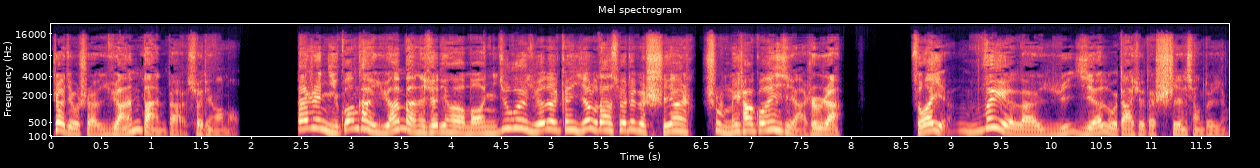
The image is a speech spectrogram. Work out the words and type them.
这就是原版的薛定谔猫。但是你光看原版的薛定谔猫，你就会觉得跟耶鲁大学这个实验是不是没啥关系啊？是不是？所以为了与耶鲁大学的实验相对应，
